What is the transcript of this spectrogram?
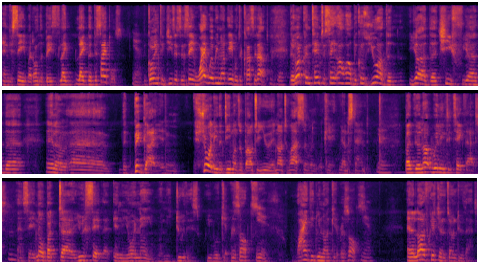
and you say, but on the basis, like like the disciples Yeah. going to Jesus and saying, why were we not able to cast it out? Exactly. They're not content to say, "Oh well, because you are the you are the chief, you are the you know uh, the big guy, and surely the demons will bow to you and not to us." So well, okay, we understand, Yeah. but they're not willing to take that Mhm. and say, "No, but uh, you said that in your name, when we do this, we will get results. Yes. Why did we not get results?" Yeah. And a lot of Christians don't do that.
